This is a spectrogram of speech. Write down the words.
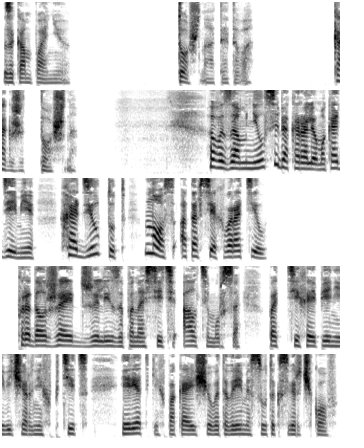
за компанию. Тошно от этого. Как же тошно. Возомнил себя королем Академии, ходил тут, нос ото всех воротил. Продолжает Джелиза поносить Алтимурса под тихое пение вечерних птиц и редких пока еще в это время суток сверчков.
